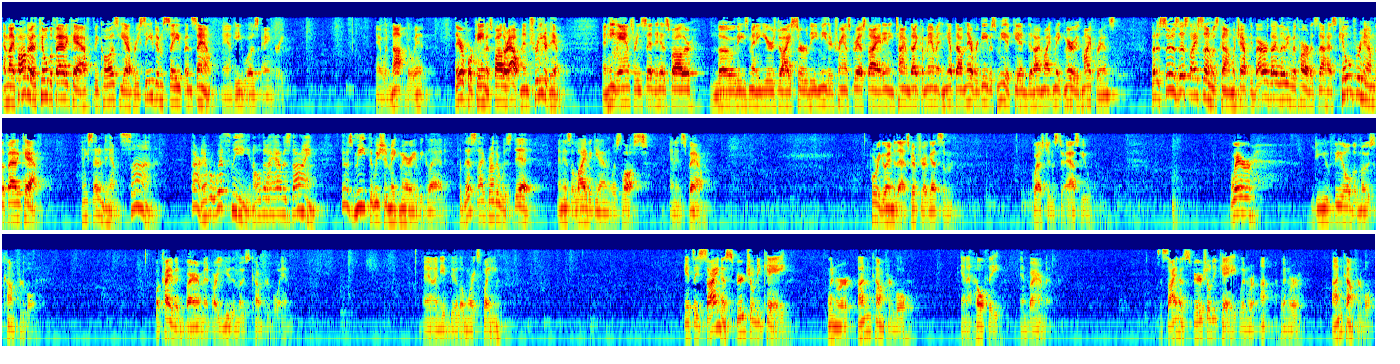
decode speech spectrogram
and thy father hath killed the fatted calf, because he hath received him safe and sound. And he was angry, and would not go in. Therefore came his father out and entreated him. And he answering said to his father, Lo, these many years do I serve thee, neither transgressed I at any time thy commandment, and yet thou never gavest me a kid that I might make merry with my friends. But as soon as this thy son was come, which hath devoured thy living with harlots, thou hast killed for him the fatted calf. And he said unto him, Son, thou art ever with me, and all that I have is thine. It was meet that we should make merry and be glad. For this thy brother was dead, and is alive again, was lost, and is found. Before we go into that scripture, I've got some questions to ask you. Where do you feel the most comfortable? What kind of environment are you the most comfortable in? And I need to do a little more explaining. It's a sign of spiritual decay when we're uncomfortable in a healthy environment. It's a sign of spiritual decay when we're, un- when we're uncomfortable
